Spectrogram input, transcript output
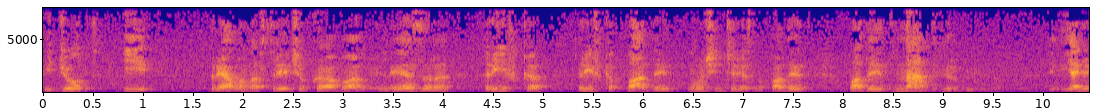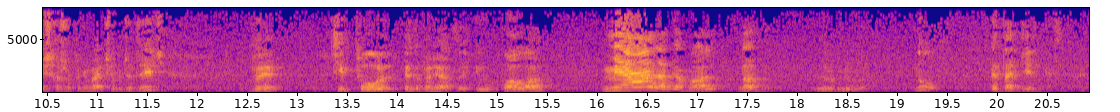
идет и прямо навстречу караван Элиезера, Ривка, Ривка падает, ну очень интересно, падает, падает над верблюдом. Я не очень хорошо понимаю, о чем идет речь. В Типоль, это понятно, и упала. Мяля Гамаль, над верблюдом. Ну, это отдельная история.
